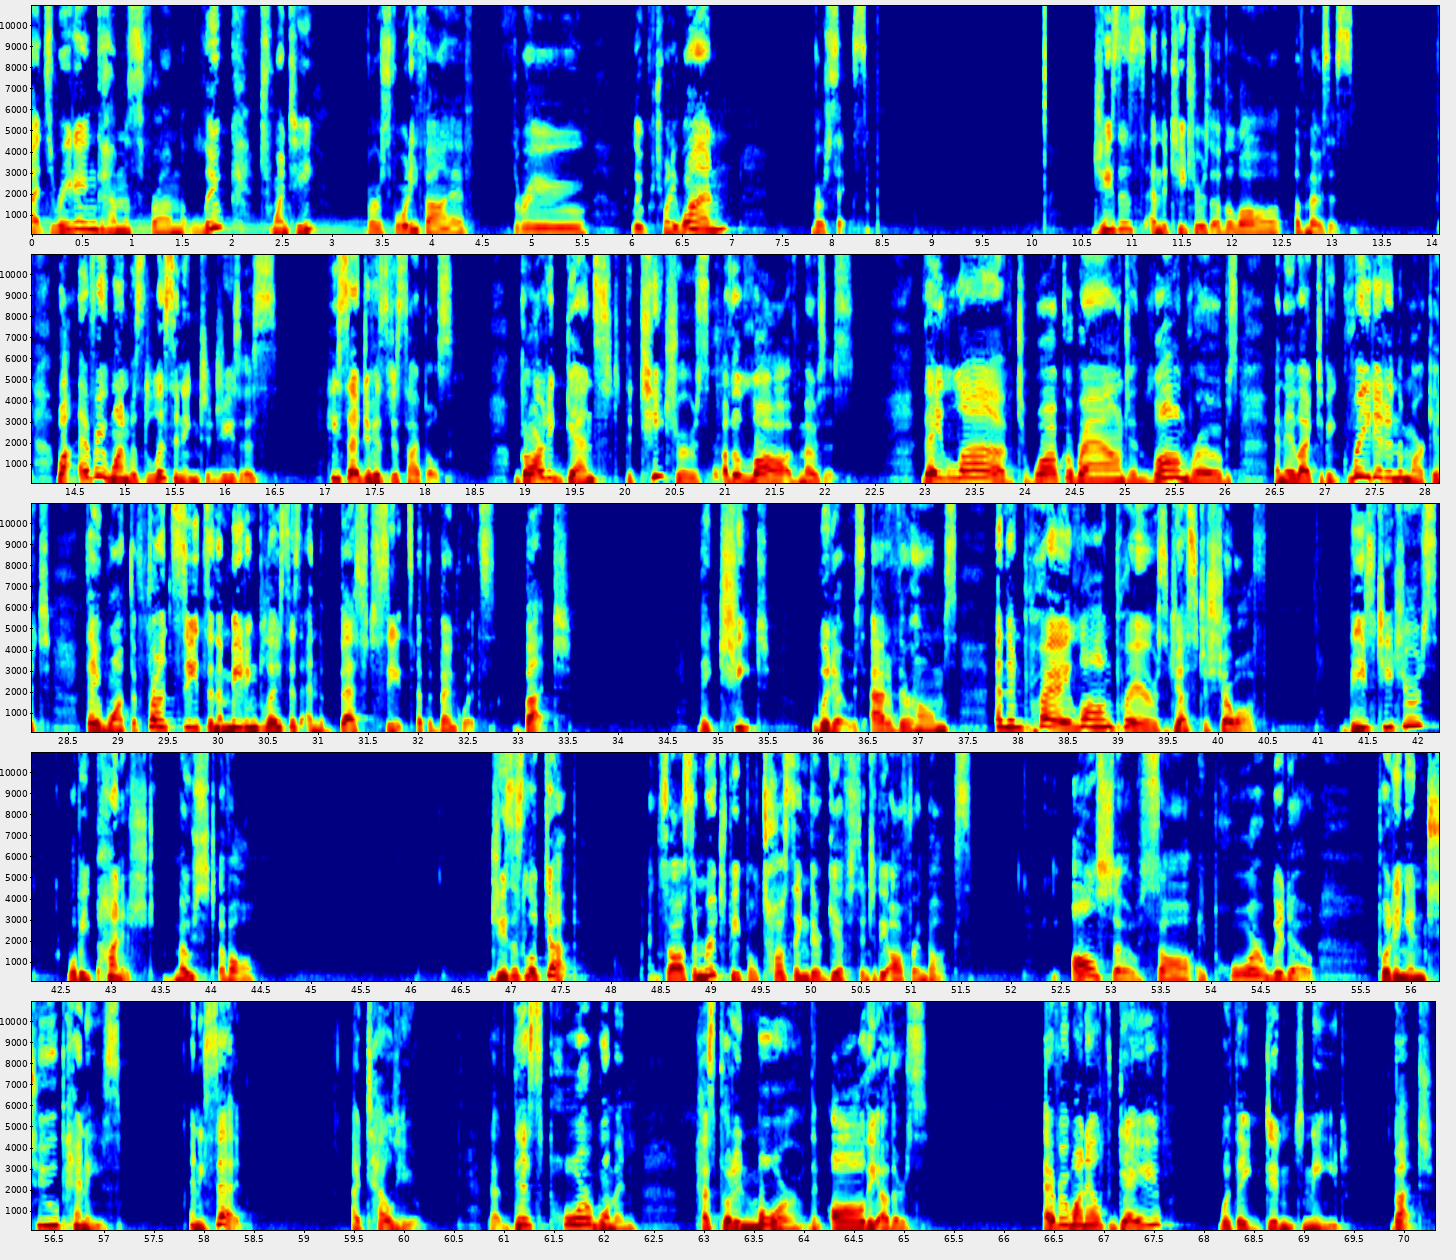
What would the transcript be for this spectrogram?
Tonight's reading comes from Luke 20, verse 45, through Luke 21, verse 6. Jesus and the teachers of the law of Moses. While everyone was listening to Jesus, he said to his disciples, Guard against the teachers of the law of Moses. They love to walk around in long robes and they like to be greeted in the market. They want the front seats in the meeting places and the best seats at the banquets. But they cheat widows out of their homes and then pray long prayers just to show off. These teachers will be punished most of all. Jesus looked up and saw some rich people tossing their gifts into the offering box. He also saw a poor widow putting in two pennies, and he said, I tell you that this poor woman has put in more than all the others. Everyone else gave what they didn't need, but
